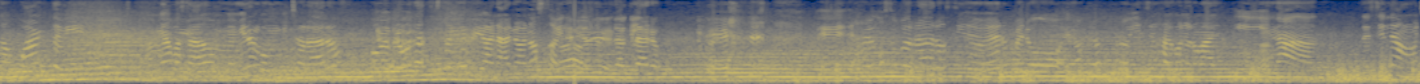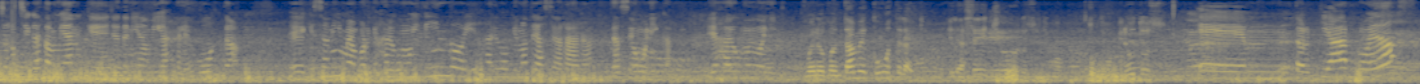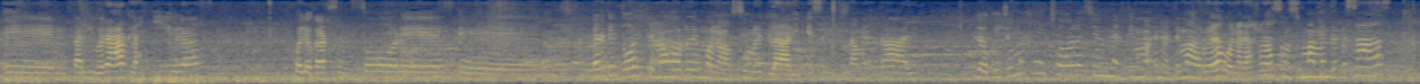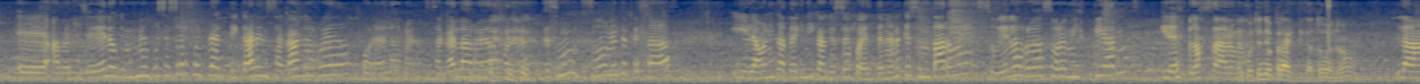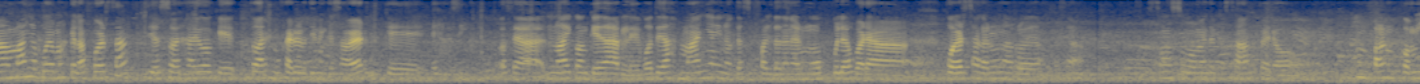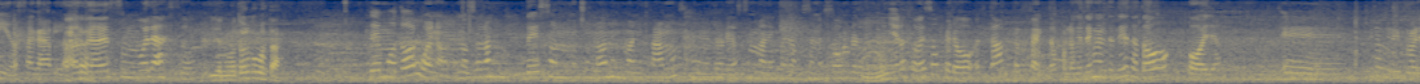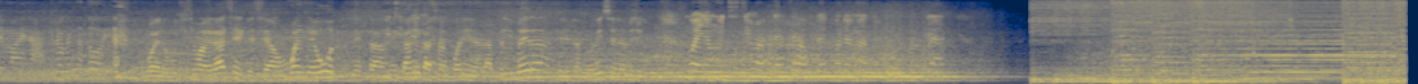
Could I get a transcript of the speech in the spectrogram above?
San Juan te vi, me ha pasado, me miran como un bicho raro, o me preguntan si soy lesbiana. No, no soy lesbiana, lo claro. Eh, eh, es algo súper raro, sí, de ver, pero en otras provincias es algo normal. Y nada, decirle a muchas chicas también que yo he tenido amigas que les gusta, eh, que se animen porque es algo muy lindo y es algo que no te hace rara, te hace única. Y es algo muy bonito. Bueno, contame cómo está el auto, qué le has hecho los últimos, los últimos minutos. Eh, torquear ruedas, calibrar las libras, colocar sensores, eh, ver que todo esté en orden, bueno, siempre la limpieza es fundamental. Lo que yo más he hecho ahora en el tema, en el tema de ruedas, bueno, las ruedas son sumamente pesadas. Eh, apenas llegué, lo que más me puse a hacer fue practicar en sacar la rueda, poner la rueda, sacar la rueda, poner, son sumamente pesadas. Y la única técnica que usé fue tener que sentarme, subir la rueda sobre mis piernas y desplazarme. Es cuestión de práctica todo, ¿no? La maña puede más que la fuerza y eso es algo que todas las mujeres lo tienen que saber, que es así. O sea, no hay con qué darle. Vos te das maña y no te hace falta tener músculos para poder sacar una rueda. O sea, son sumamente pesadas, pero un pan comido sacarla. O sea, es un bolazo. ¿Y el motor cómo está? De motor, bueno, nosotros de eso mucho no nos manejamos, en realidad se manejan lo que son los hombres, los compañeros, todo eso, pero está perfecto. Por lo que tengo entendido está todo joya. Eh, creo que no hay problema de nada, creo que está todo bien. Bueno, muchísimas gracias y que sea un buen debut en esta Muchísimas mecánica sanjuanina, la primera en la provincia de Neuquén. Bueno, muchísimas gracias a ustedes por la.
